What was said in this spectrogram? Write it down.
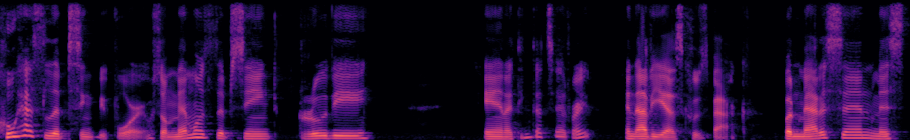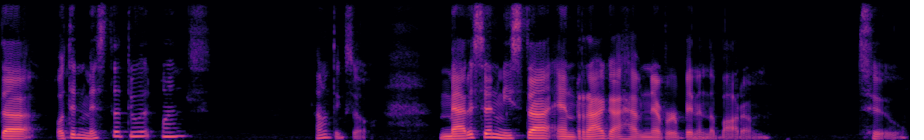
who has lip synced before? So Memo has lip synced, Rudy, and I think that's it, right? And Avies who's back. But Madison, Mista. Oh, did Mista do it once? I don't think so. Madison, Mista, and Raga have never been in the bottom two.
